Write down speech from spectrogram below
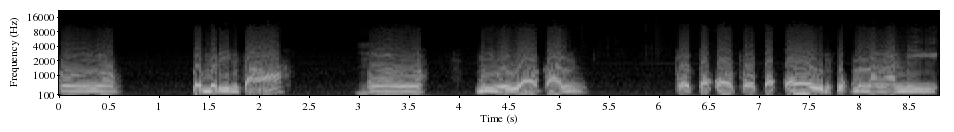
eh, pemerintah eh, mengeluarkan protokol-protokol untuk menangani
